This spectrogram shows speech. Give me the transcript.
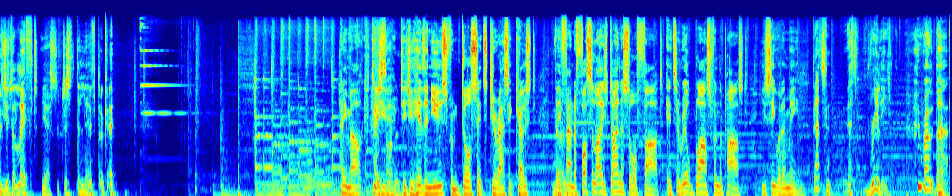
it's just music. a lift. Yes, just the lift. Okay. Hey, Mark, did, Hey, you, Simon. did you hear the news from Dorset's Jurassic Coast? They No. found a fossilized dinosaur fart. It's a real blast from the past. You see what I mean? That's that's really. Who wrote that?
